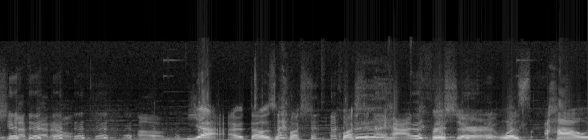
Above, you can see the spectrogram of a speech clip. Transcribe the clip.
she left that out. Um, Yeah, I, that was a question question I had for sure. Was how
